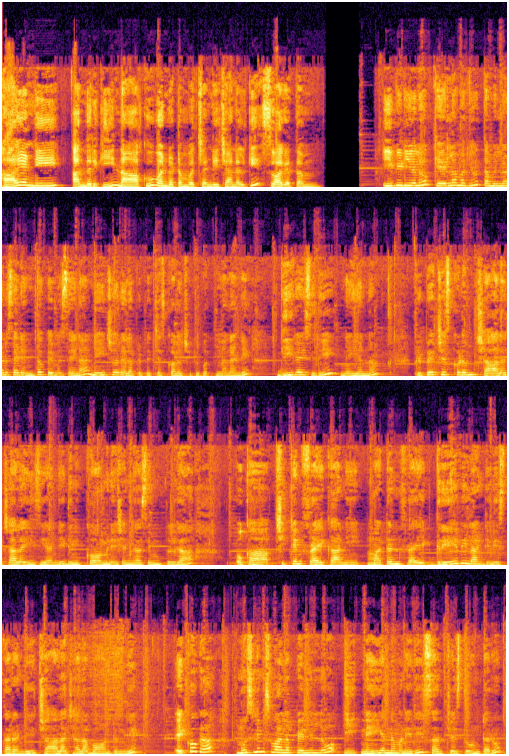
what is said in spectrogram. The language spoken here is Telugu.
హాయ్ అండి. అందరికీ నాకు వండటం వచ్చండి ఛానల్కి స్వాగతం. ఈ వీడియోలో కేరళ మరియు తమిళనాడు సైడ్ ఎంతో ఫేమస్ అయిన నెయ్యి ఎలా ప్రిపేర్ చేసుకోవాలో చూపిపోతున్నానండి గీ రైస్ ఇది నెయ్యి అన్నం. ప్రిపేర్ చేసుకోవడం చాలా చాలా ఈజీ అండి. దీనికి కాంబినేషన్గా సింపుల్గా ఒక చికెన్ ఫ్రై కానీ మటన్ ఫ్రై గ్రేవీ లాంటివి ఇస్తారండి. చాలా చాలా బాగుంటుంది. ఎక్కువగా ముస్లిమ్స్ వాళ్ళ పెళ్ళిల్లో ఈ నెయ్యి అన్నం అనేది సర్వ్ చేస్తూ ఉంటారు.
